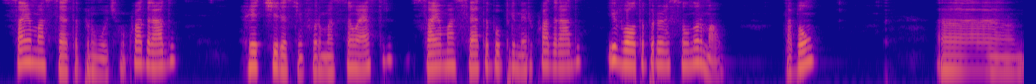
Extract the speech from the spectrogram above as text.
sai uma seta para um último quadrado, retira essa informação extra, sai uma seta para o primeiro quadrado e volta para a oração normal. Tá bom? Uh...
